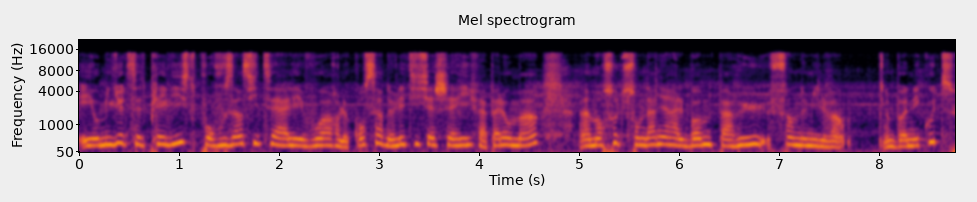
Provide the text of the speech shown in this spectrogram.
Et au milieu de cette playlist, pour vous inciter à aller voir le concert de Laetitia Sheriff à Paloma, un morceau de son dernier album paru fin 2020. Bonne écoute!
